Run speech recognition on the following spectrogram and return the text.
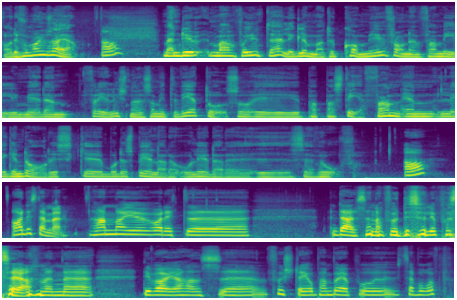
Ja det får man ju säga. Ja. Men du, man får ju inte heller glömma att du kommer ju från en familj med en, för er lyssnare som inte vet då, så är ju pappa Stefan en legendarisk eh, både spelare och ledare i Sävehof. Ja, ja det stämmer. Han har ju varit eh, där sedan han föddes höll jag på att säga, men eh, det var ju hans eh, första jobb. Han började på Sävehof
